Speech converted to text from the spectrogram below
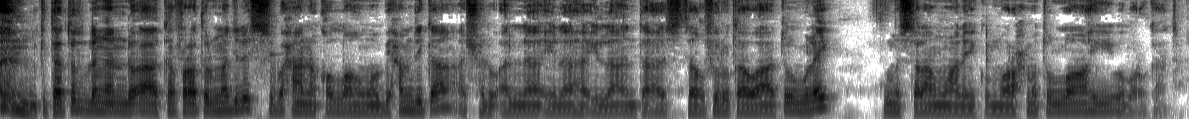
Kita tutup dengan doa kafaratul majlis. Subhanakallahumma bihamdika asyhadu an la ilaha illa anta astaghfiruka wa atubu ilaik. Wassalamualaikum warahmatullahi wabarakatuh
